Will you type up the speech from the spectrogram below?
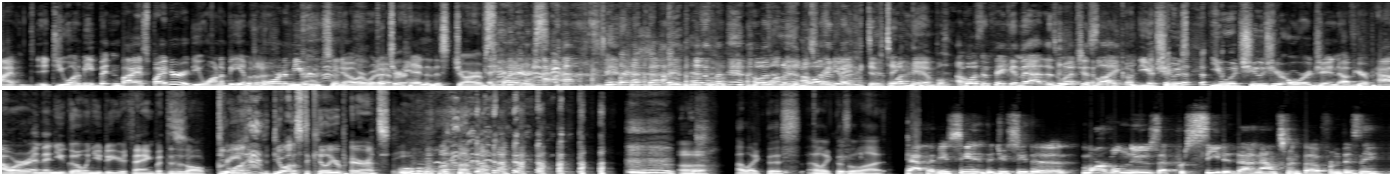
I, do you want to be bitten by a spider or do you want to be born a mutant, you know, or whatever? Put your hand in this jar of spiders. One of them is radioactive. think- Take a gamble. I wasn't thinking that as much as like you choose, you would choose your origin of your power, and then you go and you do your thing. But this is all Do you, want, do you want us to kill your parents? I like this. I like this a lot. Cap, have you seen? Did you see the Marvel news that preceded that announcement though from Disney?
